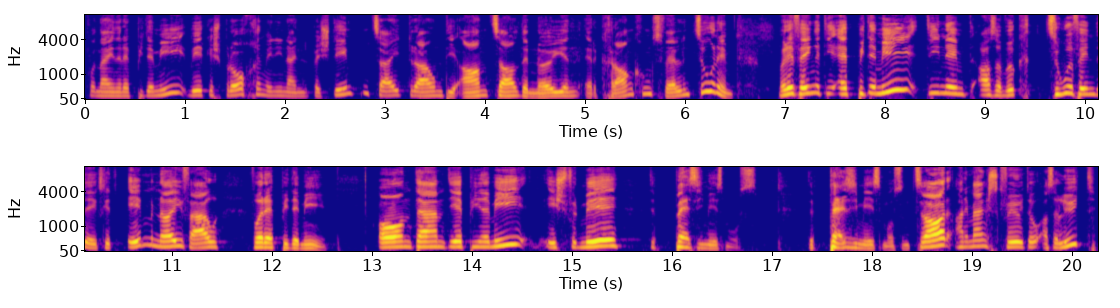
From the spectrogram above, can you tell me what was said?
Von einer Epidemie wird gesprochen, wenn in einem bestimmten Zeitraum die Anzahl der neuen Erkrankungsfällen zunimmt. Und ich finde, die Epidemie, die nimmt also wirklich zu, finde ich. Es gibt immer neue Fälle von Epidemie. Und ähm, die Epidemie ist für mich der Pessimismus. Der Pessimismus. Und zwar habe ich manchmal das Gefühl, also Leute,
